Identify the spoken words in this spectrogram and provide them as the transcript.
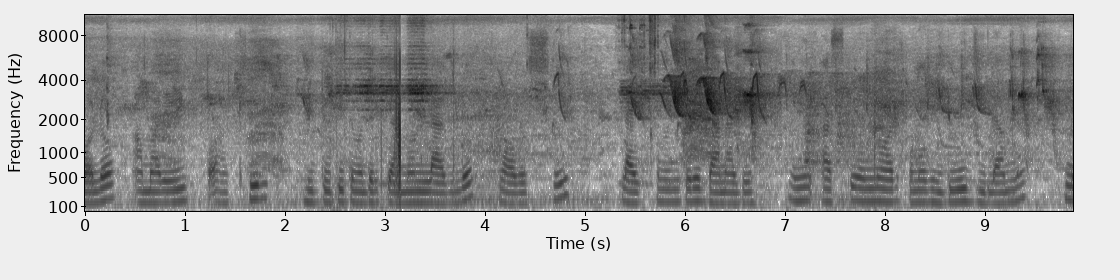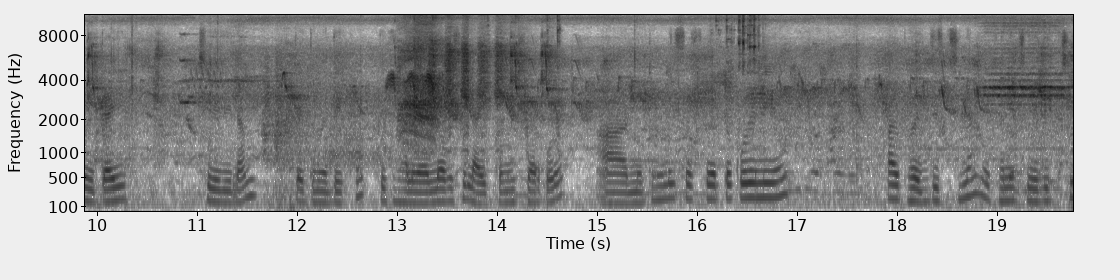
বলো, আমার এই পাখির ভিডিওটি তোমাদের কেমন লাগল? অবশ্যই লাইক কমেন্ট করে জানাবে। আমি আজকে অন্য আর কোনো ভিডিওই দিলাম না। আমি এটাই ছেড়ে দিলাম। তাই তোমরা দেখো দেখে ভালো লাগলে। অবশ্যই লাইক কমেন্ট শেয়ার করো। আর নতুন হলে সাবস্ক্রাইবটা করে নিও। আর ভয় দিচ্ছি না, এখানে ছেড়ে দিচ্ছি।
